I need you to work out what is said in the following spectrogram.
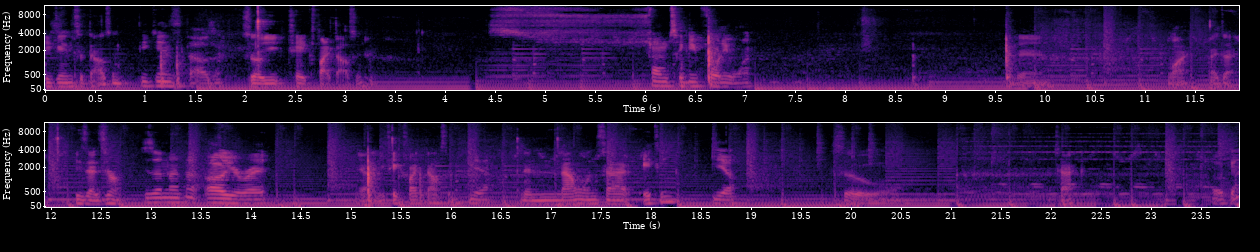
he gains a thousand. He gains a thousand. So you take five thousand. So I'm taking 41. Then why? I die. He's at zero. He's at not? Oh, you're right. Yeah, take five thousand. Yeah. Then that one's at eighteen. Yeah. So attack. Okay.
